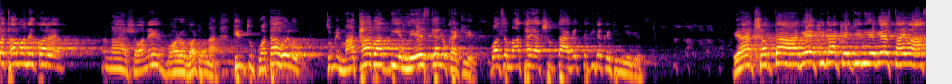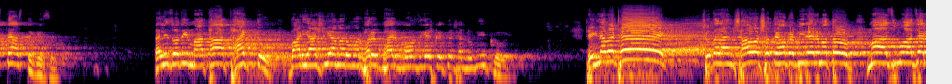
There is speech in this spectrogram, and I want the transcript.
কথা মনে করেন? না, সে অনেক বড় ঘটনা। কিন্তু কথা হলো, তুমি মাথা বাদ দিয়ে লেজ কেন কাটলে? বলছে মাথা এক সপ্তাহ আগের থেকে কিটা নিয়ে গেছে। এক সপ্তাহ আগে কিটা কেটে নিয়ে গেছে, তাই আস্তে আস্তে গেছে। তাহলে যদি মাথা থাকতো, বাড়ি আসলে আমার ওমর ফারুক ভাইয়ের বউ জিজ্ঞেস করতো, সে লুবি কই? ঠিক না বেঠে সুতরাং সাহস হতে হবে বীরের মতো মাজ মুয়াজের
